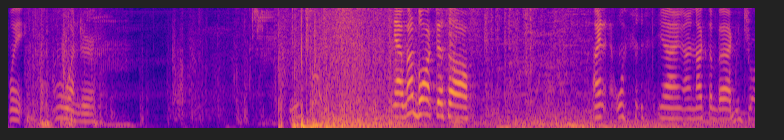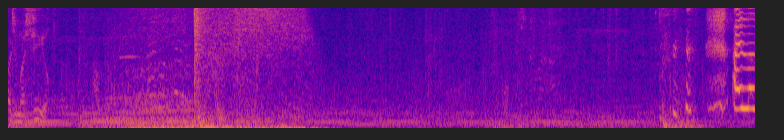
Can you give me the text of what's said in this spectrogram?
Wait, I wonder. Yeah, I'm gonna block this off. I yeah, I, I knocked them back. Recharging my shield. I love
